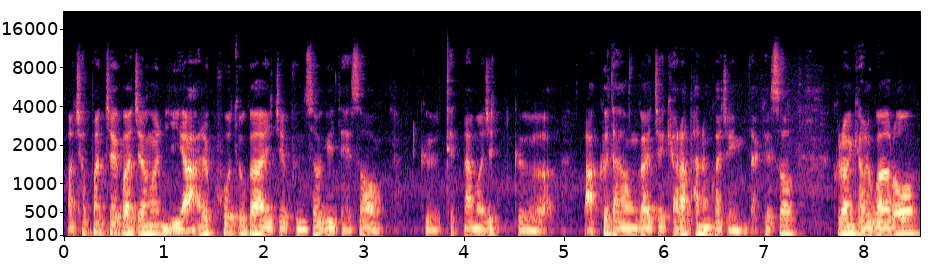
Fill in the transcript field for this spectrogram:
어, 첫 번째 과정은 이 R 코드가 이제 분석이 돼서 그 나머지 그 마크 다운과 이제 결합하는 과정입니다. 그래서 그런 결과로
